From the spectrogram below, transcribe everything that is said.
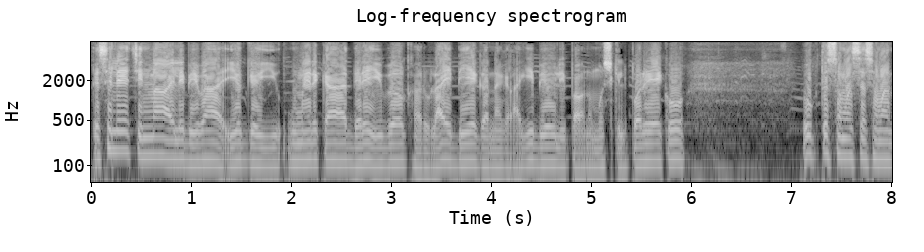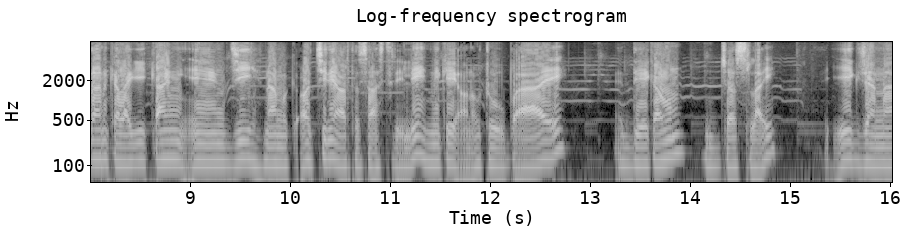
त्यसैले चीनमा अहिले विवाह योग्य उमेरका धेरै युवकहरूलाई बिहे गर्नका लागि बेहुली पाउन मुस्किल परिरहेको उक्त समस्या समाधानका लागि काङ जी नामक चिनी अर्थशास्त्रीले निकै अनौठो उपाय दिएका हुन् जसलाई एकजना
